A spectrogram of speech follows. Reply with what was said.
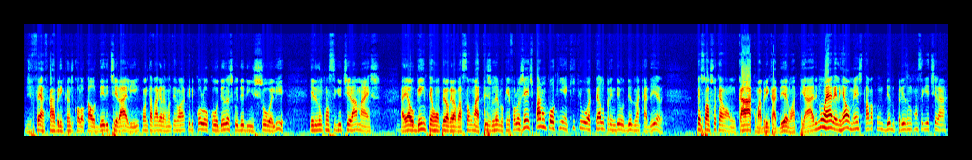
de ferro, ficava brincando de colocar o dedo e tirar ali. Enquanto estava gravando, teve uma hora que ele colocou o dedo, acho que o dedo inchou ali, ele não conseguiu tirar mais. Aí alguém interrompeu a gravação, uma atriz, não lembro quem, falou: Gente, para um pouquinho aqui que o Otelo prendeu o dedo na cadeira. O pessoal achou que era um caco, uma brincadeira, uma piada. E não era, ele realmente estava com o dedo preso não conseguia tirar.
